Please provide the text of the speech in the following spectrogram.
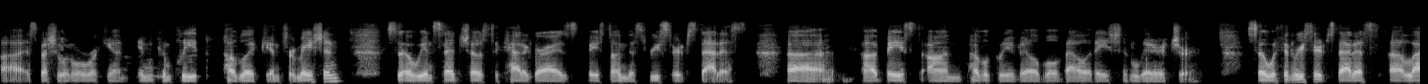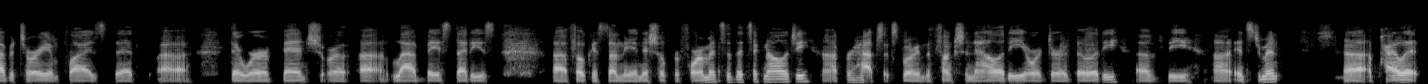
uh, especially when we're working on incomplete public information. So we instead chose to categorize based on this research status, uh, uh, based on publicly available validation literature. So within research status, laboratory implies that uh, there were bench or uh, lab-based studies uh, focused on the initial performance of the technology, uh, perhaps exploring the functionality or durability of the uh, instrument. A pilot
